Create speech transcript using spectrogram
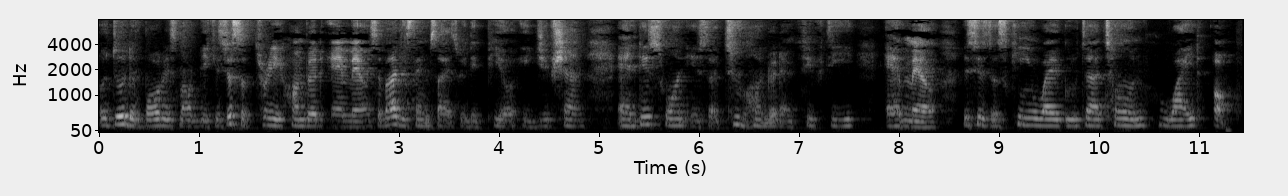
Although the bottle is not big, it's just a 300 ml. It's about the same size with the pure Egyptian. And this one is a 250 ml. This is the Skin White Glutathione White Up.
